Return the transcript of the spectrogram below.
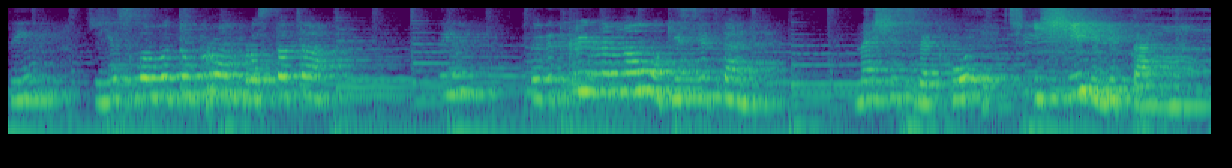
тим, чиє слово добром простота, тим, хто відкрив нам науки світання, наші святкові і щирі вітання.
